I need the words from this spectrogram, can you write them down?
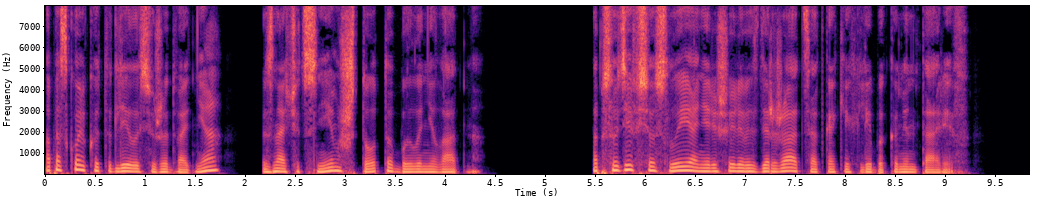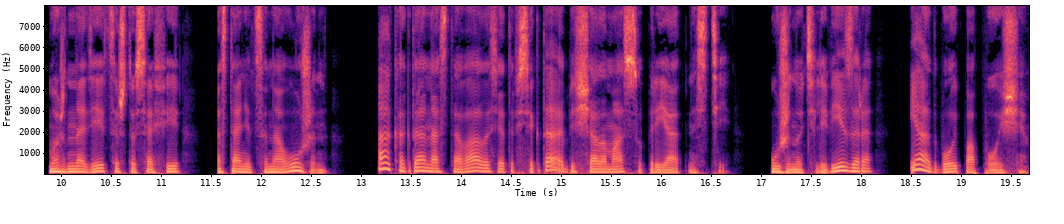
А поскольку это длилось уже два дня, значит, с ним что-то было неладно. Обсудив все с Луи, они решили воздержаться от каких-либо комментариев. Можно надеяться, что Софи останется на ужин — а когда она оставалась, это всегда обещало массу приятностей. Ужин у телевизора и отбой попозже.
